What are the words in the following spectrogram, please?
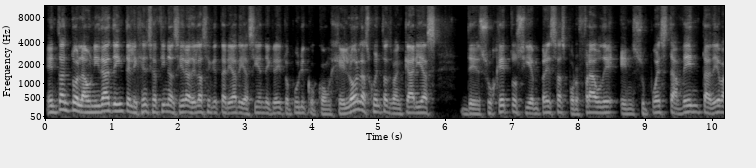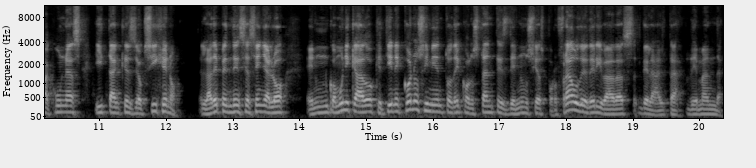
En tanto, la Unidad de Inteligencia Financiera de la Secretaría de Hacienda y Crédito Público congeló las cuentas bancarias de sujetos y empresas por fraude en supuesta venta de vacunas y tanques de oxígeno. La dependencia señaló en un comunicado que tiene conocimiento de constantes denuncias por fraude derivadas de la alta demanda.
